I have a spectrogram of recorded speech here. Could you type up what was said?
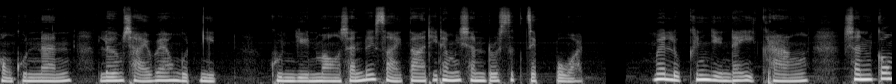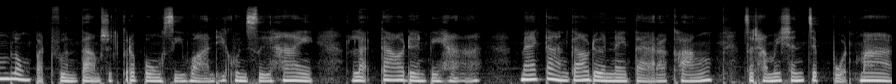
ของคุณนั้นเริ่มฉายแววหงุดหงิด คุณยืนมองฉันด้วยสายตาที่ทำให้ฉันรู้สึกเจ็บปวด เมื่อลุกขึ้นยืนได้อีกครั้ง ฉันก้มลงปัดฝุ่นตามชุดกระโปรงสีหวานที่คุณซื้อให้ และก้าวเดินไปหา แม้การก้าวเดินในแต่ละครั้ง จะทำให้ฉันเจ็บปวดมาก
